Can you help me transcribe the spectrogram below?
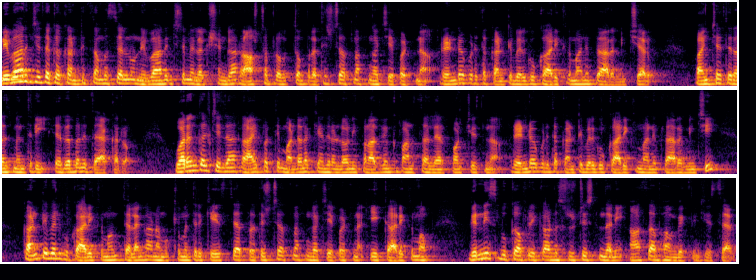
నివారించదగ్గ కంటి సమస్యలను నివారించడమే లక్ష్యంగా రాష్ట్ర ప్రభుత్వం ప్రతిష్టాత్మకంగా చేపట్టిన రెండో విడత కంటి వెలుగు కార్యక్రమాన్ని ప్రారంభించారు. పంచాయతీరాజ్ మంత్రి ఎర్రబని దయాకర్రావు. వరంగల్ జిల్లా రాయపర్తి మండల కేంద్రంలోని ప్రాథమిక పాఠశాలలో ఏర్పాటు చేసిన రెండో విడత కంటి వెలుగు కార్యక్రమాన్ని ప్రారంభించి కంటి వెలుగు కార్యక్రమం తెలంగాణ ముఖ్యమంత్రి కేసీఆర్ ప్రతిష్టాత్మకంగా చేపట్టిన ఈ కార్యక్రమం గిన్నీస్ బుక్ ఆఫ్ రికార్డు సృష్టిస్తుందని ఆశాభావం వ్యక్తం చేశారు.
